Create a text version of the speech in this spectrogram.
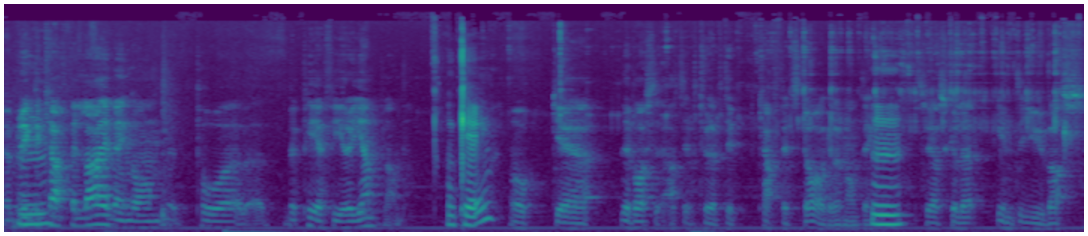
Jag bryggde Mm. kaffe live en gång på eh, P4 i Jämtland. okej. Och eh, det var så- att jag tror det var typ kaffets dag eller någonting. Mm. Så jag skulle intervjuas.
